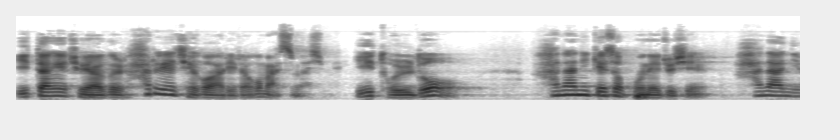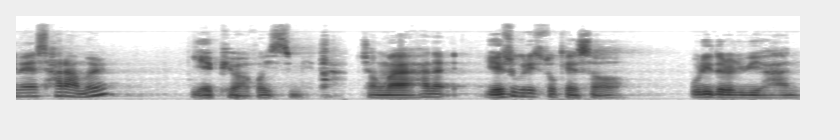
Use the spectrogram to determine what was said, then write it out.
이 땅의 죄악을 하루에 제거하리라고 말씀하십니다. 이 돌도 하나님께서 보내주실 하나님의 사람을 예표하고 있습니다. 정말 하나, 예수 그리스도께서 우리들을 위한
